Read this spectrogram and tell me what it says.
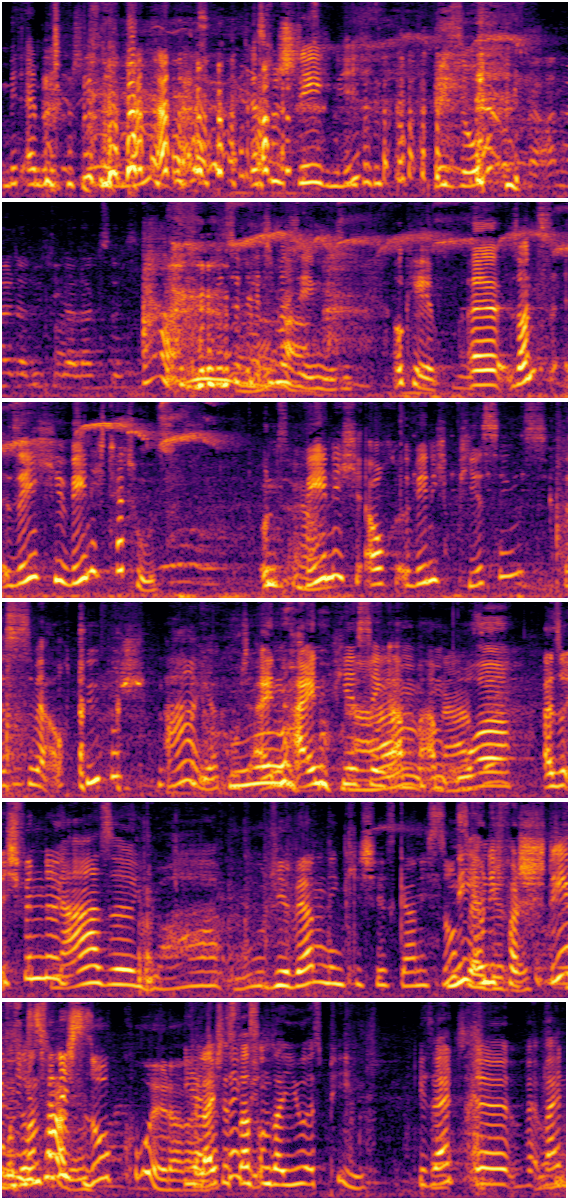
Mit einem Petunientopf. Das verstehe ich nicht. Wieso? Ah, das hätte ich mal sehen müssen. Okay, äh, sonst sehe ich hier wenig Tattoos. Und wenig auch wenig Piercings. Das ist aber auch typisch. Ah, ja gut. Ein, ein Piercing am, am Ohr, Also ich finde, Nase, ja, Ja, gut. Wir werden den Klischees gar nicht so Nee, sehr und ich verstehe nicht, Das finde ich so cool daran. Vielleicht ist das unser USP. Ihr seid äh, weit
